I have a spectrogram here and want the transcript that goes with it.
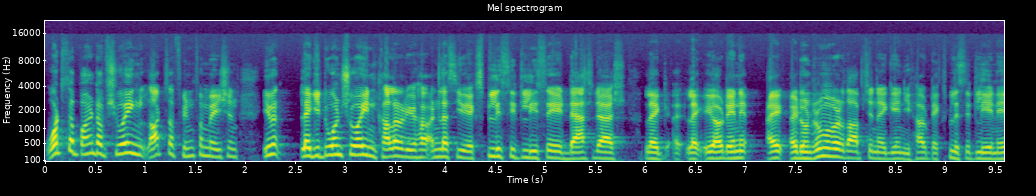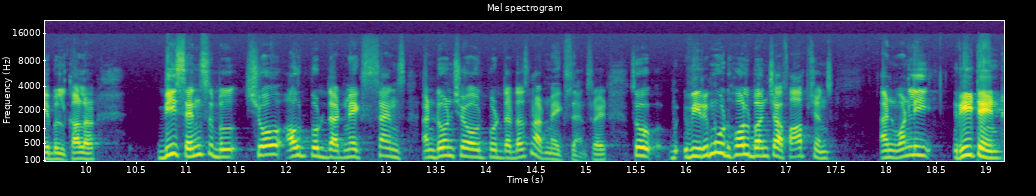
What's the point of showing lots of information? Even like it won't show in color you have, unless you explicitly say dash dash, like, uh, like you have to, I, I don't remember the option again, you have to explicitly enable color be sensible, show output that makes sense, and don't show output that does not make sense, right? So we removed whole bunch of options and only retained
